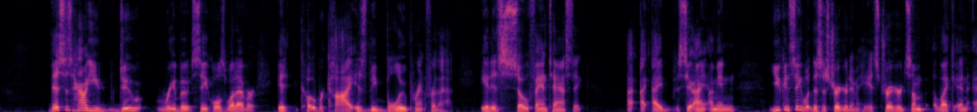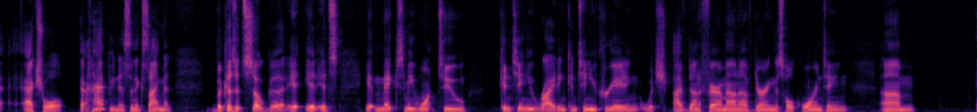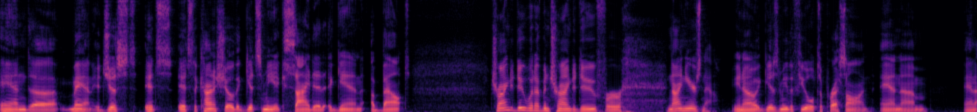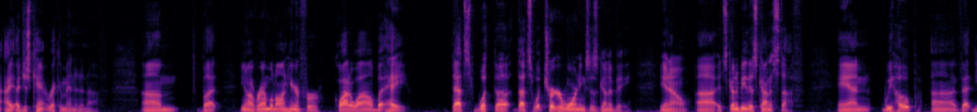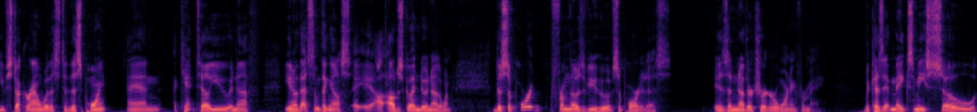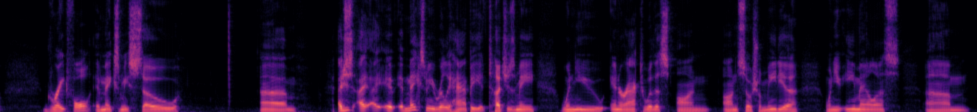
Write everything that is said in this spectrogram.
This is how you do reboot sequels, whatever. It, Cobra Kai is the blueprint for that. It is so fantastic. I, I, I see. I, I mean, you can see what this has triggered in me. It's triggered some like an actual happiness and excitement because it's so good. It, it it's it makes me want to continue writing, continue creating, which I've done a fair amount of during this whole quarantine. Um, and uh, man, it just it's it's the kind of show that gets me excited again about trying to do what I've been trying to do for nine years now. You know, it gives me the fuel to press on, and um, and I, I just can't recommend it enough. Um, but you know, I've rambled on here for quite a while, but hey, that's what the that's what trigger warnings is going to be. You know, uh, it's going to be this kind of stuff, and we hope uh, that you've stuck around with us to this point. And I can't tell you enough. You know, that's something else. I'll just go ahead and do another one. The support from those of you who have supported us is another trigger warning for me because it makes me so grateful. It makes me so. Um, I just I, I it, it makes me really happy. It touches me when you interact with us on on social media, when you email us, um,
